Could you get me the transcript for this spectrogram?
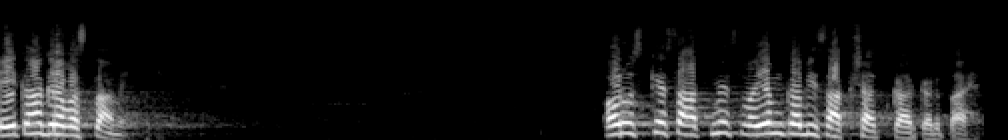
एकाग्र अवस्था में। और उसके साथ में स्वयं का भी साक्षात्कार करता है।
